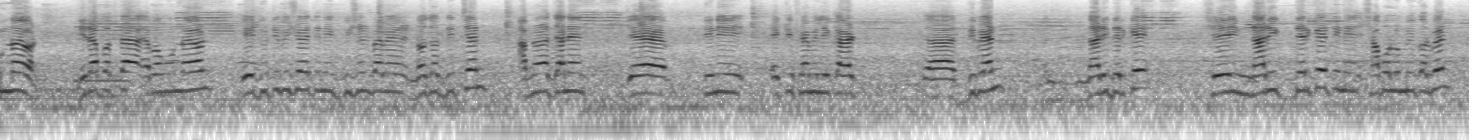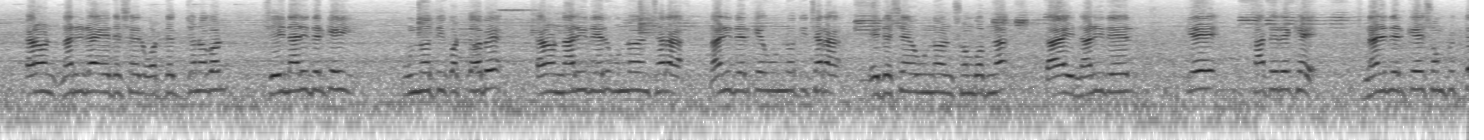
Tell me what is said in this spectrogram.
উন্নয়ন, নিরাপত্তা এবং উন্নয়ন, এই দুটি বিষয়ে তিনি বিশেষভাবে নজর দিচ্ছেন। আপনারা জানেন যে তিনি একটি ফ্যামিলি কার্ড দিবেন নারীদেরকে। সেই নারীদেরকে তিনি স্বাবলম্বী করবেন, কারণ নারীরা এদেশের অর্ধেক জনগণ। সেই নারীদেরকেই উন্নতি করতে হবে। কারণ নারীদের উন্নয়ন ছাড়া, নারীদেরকে উন্নতি ছাড়া এই দেশে উন্নয়ন সম্ভব না। তাই নারীদেরকে সাথে রেখে নারীদেরকে সম্পৃক্ত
